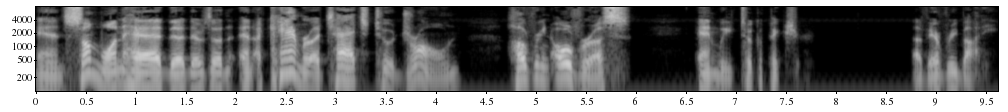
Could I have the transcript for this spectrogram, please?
And someone had, uh, there was a, a camera attached to a drone hovering over us and we took a picture of everybody.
